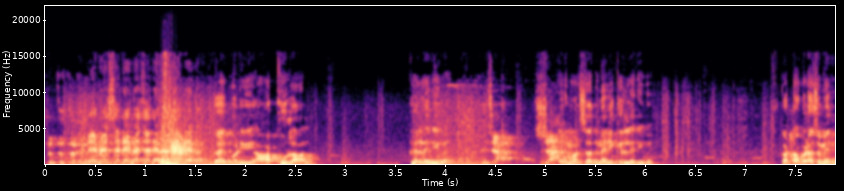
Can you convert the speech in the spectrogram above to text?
જો, જો, જો, જો. ડેમેજ છે ડેમેજ છે ડેમેજ છે ગઈ પડી આખું લાલ. કેટલે ભાઈ જા જા. તારી માન સદનરી કેટલે રીવે કટો પડ્યો સમીર.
